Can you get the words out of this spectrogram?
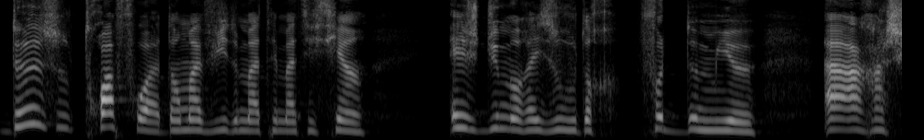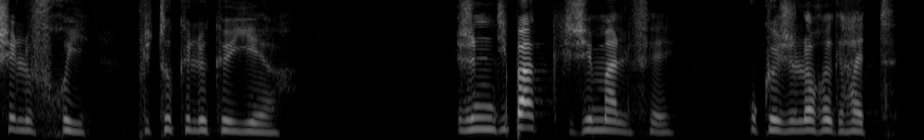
Deux ou trois fois dans ma vie de mathématicien, ai-je dû me résoudre, faute de mieux, à arracher le fruit plutôt que le cueillir. Je ne dis pas que j'ai mal fait ou que je le regrette,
